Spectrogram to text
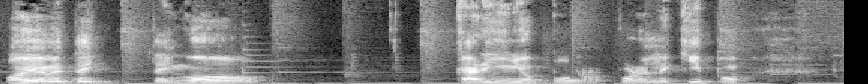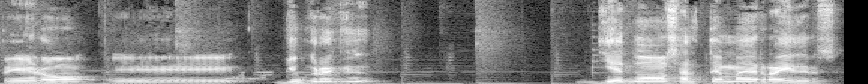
Obviamente tengo cariño por, por el equipo, pero eh, yo creo que yéndonos al tema de Raiders,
